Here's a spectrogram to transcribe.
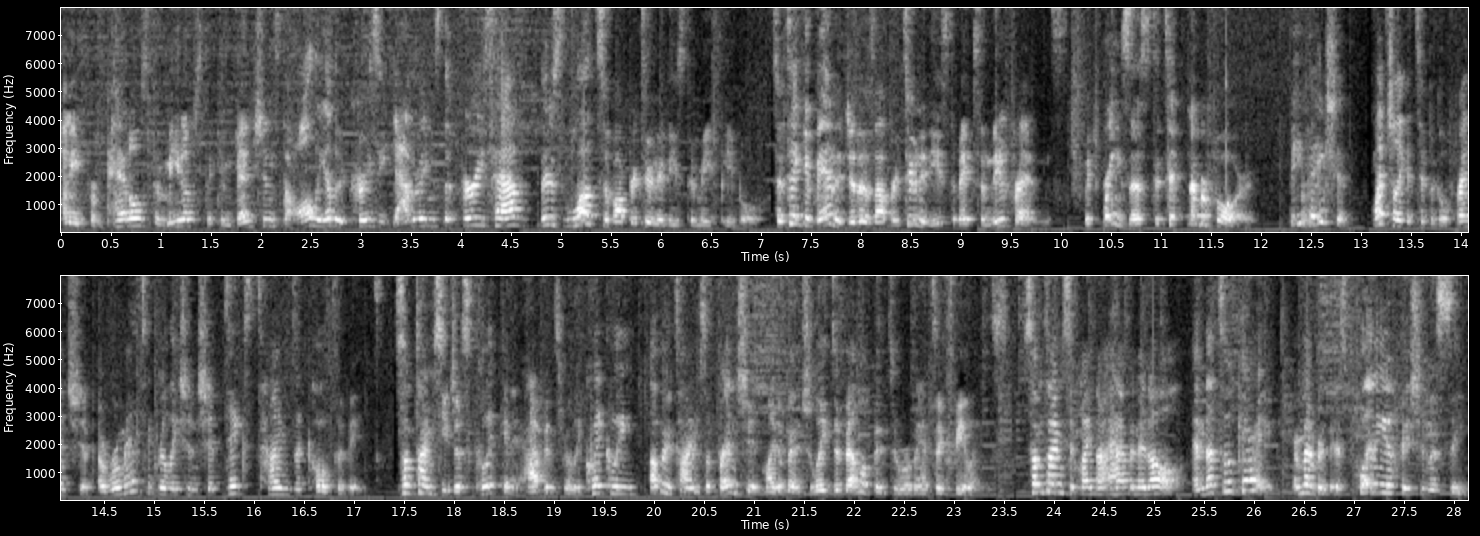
I mean, from panels to meetups to conventions to all the other crazy gatherings that furries have, there's lots of opportunities to meet people. So take advantage of those opportunities to make some new friends. Which brings us to tip number four, be patient. Much like a typical friendship, a romantic relationship takes time to cultivate. Sometimes you just click and it happens really quickly, other times a friendship might eventually develop into romantic feelings. Sometimes it might not happen at all, and that's okay. Remember, there's plenty of fish in the sea.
